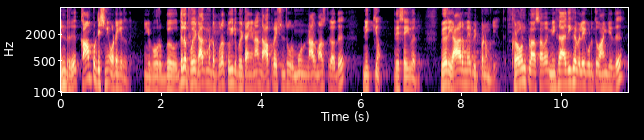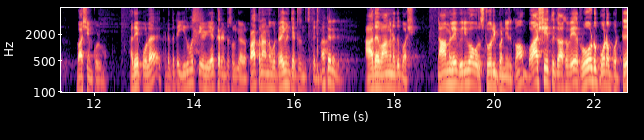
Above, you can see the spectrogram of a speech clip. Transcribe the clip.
என்று காம்படிஷனையும் உடைக்கிறது. நீங்கள் இப்போ ஒரு இதில் போய் டாக்குமெண்ட்டை பூரா தூக்கிட்டு போயிட்டாங்கன்னா அந்த ஆப்ரேஷன்ஸ் ஒரு மூணு நாலு மாதத்துக்காவது நிற்கும். இதை செய்வது. வேறு யாருமே பிட் பண்ண முடியாது. க்ரௌன் பிளாசாவை மிக அதிக விலை கொடுத்து வாங்கியது பாஷ்யம் குழுமம் அதே போல் கிட்டத்தட்ட இருபத்தி ஏழு ஏக்கர் என்று சொல்கிறார்கள். பிரார்த்தனான்னு ஒரு டிரைவிங் தேட்டர் இருந்துச்சு தெரியுமா? தெரியும் தெரியும் அதை வாங்கினது பாஷ்யம். நாமளே விரிவாக ஒரு ஸ்டோரி பண்ணியிருக்கோம். பாஷ்யத்துக்காகவே ரோடு போடப்பட்டு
